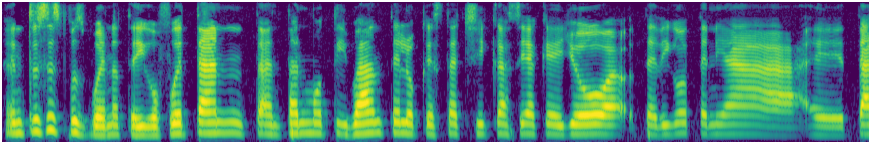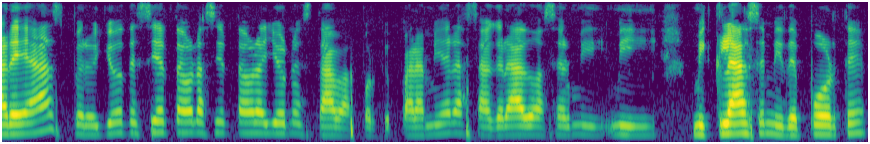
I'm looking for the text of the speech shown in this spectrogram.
Entonces, pues bueno, te digo, fue tan, tan, tan motivante lo que esta chica hacía que yo, ah, te digo, tenía eh, tareas, pero yo de cierta hora a cierta hora yo no estaba, porque para mí era sagrado hacer mi, mi, mi clase, mi deporte.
